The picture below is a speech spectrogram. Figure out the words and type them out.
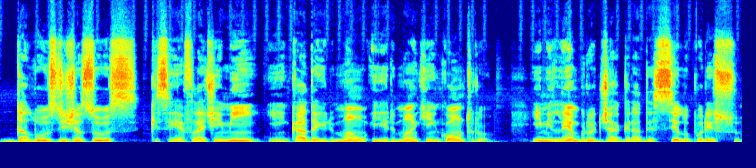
da luz de Jesus que se reflete em mim e em cada irmão e irmã que encontro, e me lembro de agradecê-lo por isso.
